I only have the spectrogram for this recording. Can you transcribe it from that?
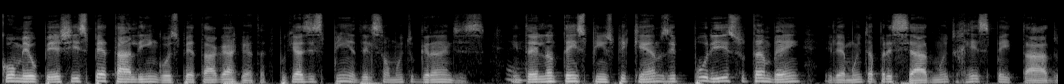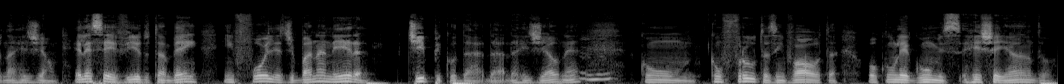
comer o peixe e espetar a língua ou espetar a garganta, porque as espinhas dele são muito grandes. É. Então ele não tem espinhos pequenos e por isso também ele é muito apreciado, muito respeitado na região. Ele é servido também em folhas de bananeira típico da, da, da região, né? Uhum. Com, com frutas em volta ou com legumes recheando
